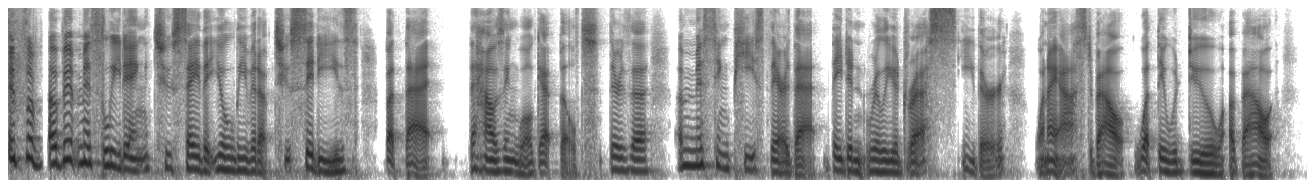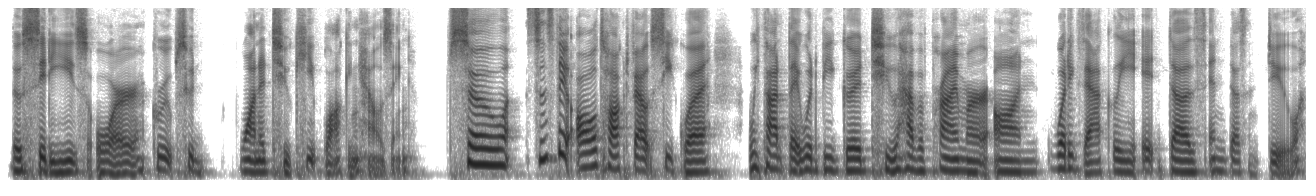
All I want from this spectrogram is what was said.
It's a, a bit misleading to say that you'll leave it up to cities, but that the housing will get built. There's a, a missing piece there that they didn't really address either when I asked about what they would do about those cities or groups who wanted to keep blocking housing. So, since they all talked about CEQA, we thought that it would be good to have a primer on what exactly it does and doesn't do.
